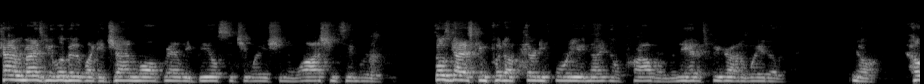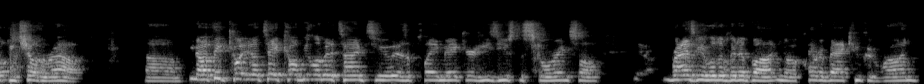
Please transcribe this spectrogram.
kind of reminds me a little bit of like a John Wall, Bradley Beal situation in Washington, where those guys can put up 30, 40 a night, no problem, and they had to figure out a way to, you know, help each other out. Um, you know, I think it'll take Coby a little bit of time too as a playmaker. He's used to scoring, so reminds me a little bit of a, you know a quarterback who could run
